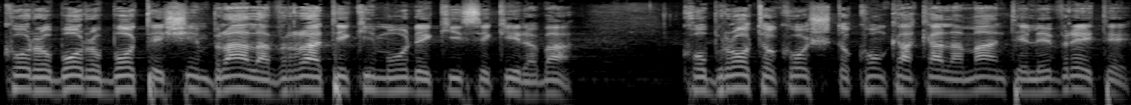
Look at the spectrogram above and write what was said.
Koroboro bote shimbrala vrate ki mode ki se kiraba. Cobroto costo conca calamante le vrete.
